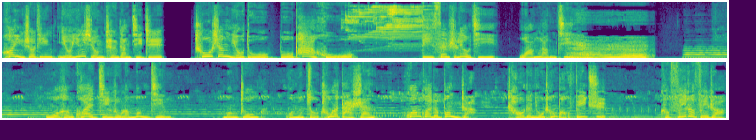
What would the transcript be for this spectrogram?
欢迎收听《牛英雄成长记之初生牛犊不怕虎》第三十六集《王狼界》。我很快进入了梦境，梦中我们走出了大山，欢快的蹦着，朝着牛城堡飞去。可飞着飞着，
